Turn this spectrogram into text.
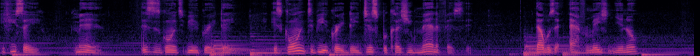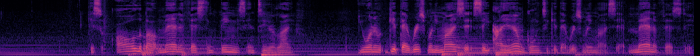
If you say, man, this is going to be a great day, it's going to be a great day just because you manifested. That was an affirmation, you know. It's all about manifesting things into your life. You want to get that rich money mindset, say, I am going to get that rich money mindset. Manifest it.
